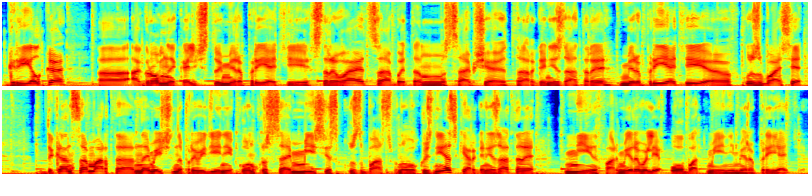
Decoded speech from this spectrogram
грелка. Э, огромное количество мероприятий срывается. Об этом сообщают организаторы мероприятий э, в Кузбассе. До конца марта намечено проведение конкурса «Миссис Кузбасс» в Новокузнецке. Организаторы не информировали об отмене мероприятия.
